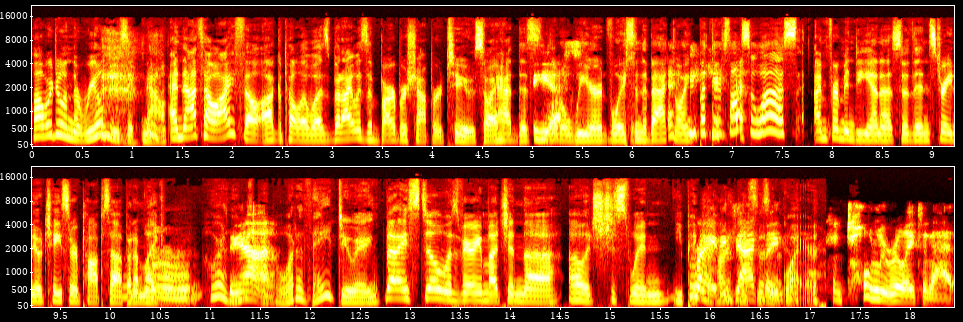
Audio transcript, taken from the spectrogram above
well, we're doing the real music now. And that's how I felt a cappella was. But I was a barber shopper too. So I had this little weird voice in the back going, but there's also us. I'm from Indiana. So then Straight No Chaser pops up and I'm like, uh, who are these Yeah. people? What are they doing? But I still was very much in the, oh, it's just when you pick Right, a hard exactly. pieces in choir. I can totally relate to that.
